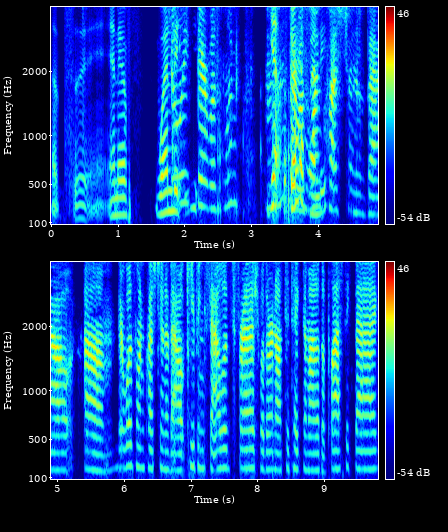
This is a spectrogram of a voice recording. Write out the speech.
Let's see. And if Wendy there was one Yes, mhm, there was ahead, one Wendy. question about um, there was one question about keeping salads fresh, whether or not to take them out of the plastic bag.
